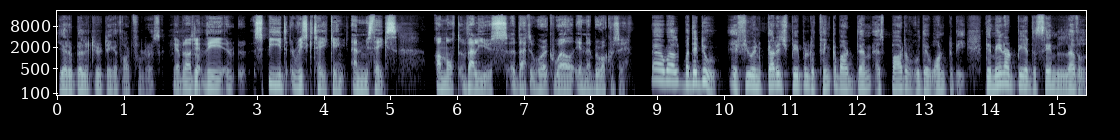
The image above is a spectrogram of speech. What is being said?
your ability to take a thoughtful risk. Yeah, but so, the speed, risk taking, and mistakes are not values that work well in a bureaucracy. Uh, well, but they do. If you encourage people to think about them as part of who they want to be, they may not be at the same level.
